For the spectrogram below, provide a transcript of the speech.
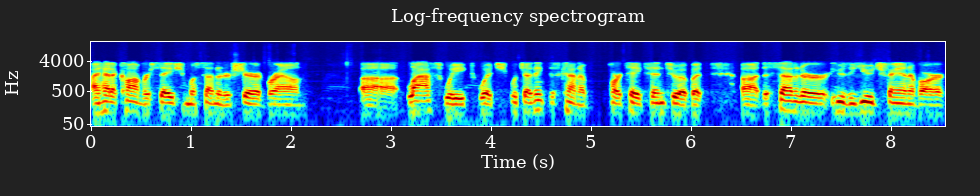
I had a conversation with Senator Sherrod Brown uh, last week, which which I think this kind of partakes into it. But uh, the senator, who's a huge fan of our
